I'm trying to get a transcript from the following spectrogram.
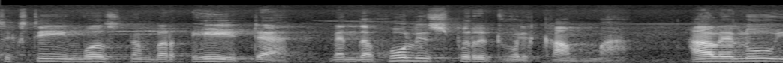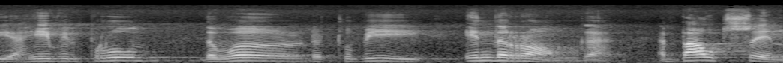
sixteen 16, number number 8, the when the Holy Spirit will come, will hallelujah, He will prove the world to be in the wrong righteousness about sin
